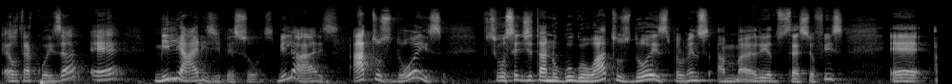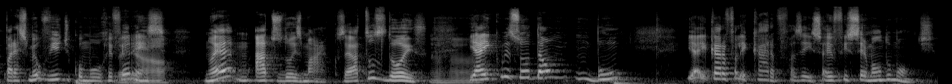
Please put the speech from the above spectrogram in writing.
é outra coisa é milhares de pessoas. Milhares. Atos 2, se você digitar no Google Atos 2, pelo menos a maioria dos testes eu fiz, é, aparece o meu vídeo como referência. Legal. Não é Atos 2 Marcos, é Atos 2. Uhum. E aí começou a dar um, um boom. E aí, cara, eu falei, cara, vou fazer isso. Aí eu fiz Sermão do Monte.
